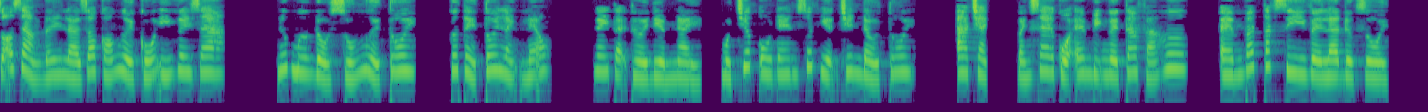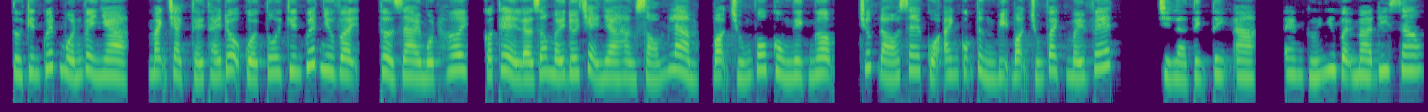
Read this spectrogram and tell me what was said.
rõ ràng đây là do có người cố ý gây ra. Nước mưa đổ xuống người tôi, cơ thể tôi lạnh lẽo. Ngay tại thời điểm này, một chiếc ô đen xuất hiện trên đầu tôi. A Trạch, bánh xe của em bị người ta phá hư, em bắt taxi về là được rồi. Tôi kiên quyết muốn về nhà, Mạnh Trạch thấy thái độ của tôi kiên quyết như vậy, thở dài một hơi, có thể là do mấy đứa trẻ nhà hàng xóm làm, bọn chúng vô cùng nghịch ngợm, trước đó xe của anh cũng từng bị bọn chúng vạch mấy vết. Chỉ là tịnh tịnh à, em cứ như vậy mà đi sao?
